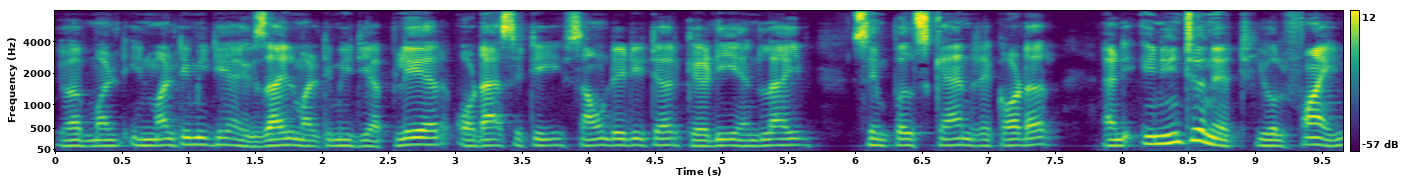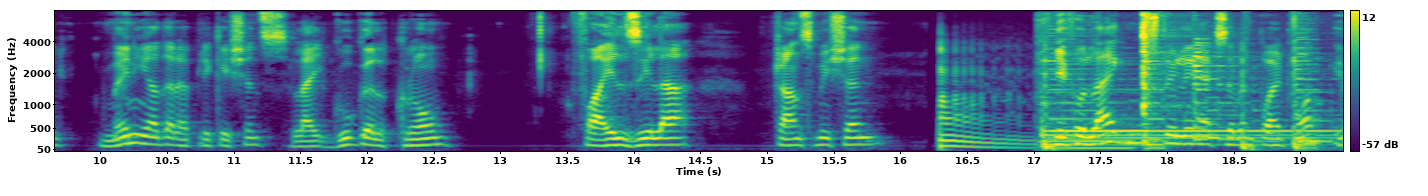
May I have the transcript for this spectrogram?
you have in Multimedia Exaile, Multimedia Player, Audacity, Sound Editor, Kdenlive, Simple Screen Recorder, and in internet, you will find many other applications like Google Chrome, FileZilla, Transmission. If you like Mostly Linux 7.1, you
